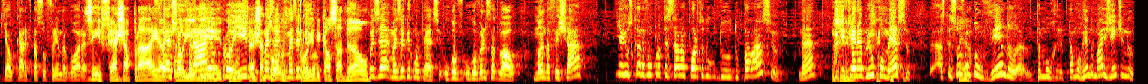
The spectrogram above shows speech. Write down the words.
que é o cara que está sofrendo agora. Sim, fecha a praia, fecha proíbe. A praia, proíbe tudo, fecha mas todos, é, mas é proíbe que, calçadão. Pois é, mas é o que acontece. O, o governo estadual manda fechar e aí os caras vão protestar na porta do, do, do palácio, né? Porque querem abrir o comércio. As pessoas é. não estão vendo. Tá, morre, tá morrendo mais gente. No,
